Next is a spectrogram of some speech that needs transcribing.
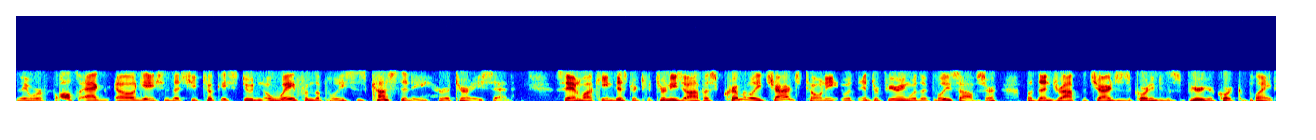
They were false ag- allegations that she took a student away from the police's custody, her attorney said. San Joaquin District Attorney's Office criminally charged Tony with interfering with a police officer, but then dropped the charges according to the Superior Court complaint.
